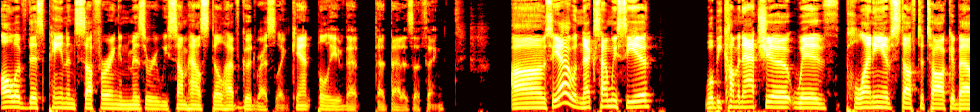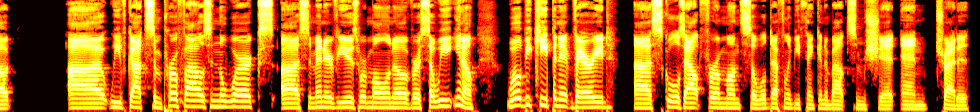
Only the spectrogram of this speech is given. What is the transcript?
all of this pain and suffering and misery, we somehow still have good wrestling. Can't believe that that, that is a thing. Um. So, yeah, well, next time we see you, we'll be coming at you with plenty of stuff to talk about. Uh, we've got some profiles in the works, uh, some interviews we're mulling over. So, we, you know, we'll be keeping it varied. Uh, school's out for a month, so we'll definitely be thinking about some shit and try to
